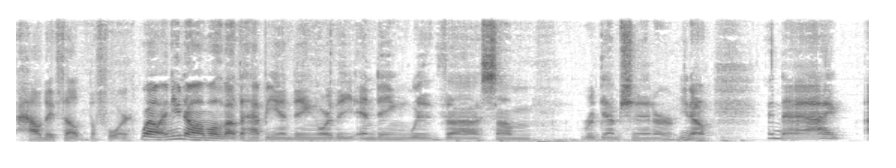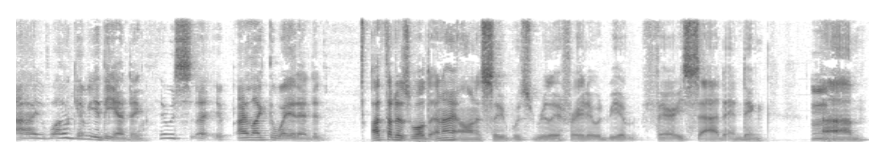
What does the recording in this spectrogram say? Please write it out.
how they felt before. Well, and you know, I'm all about the happy ending or the ending with uh, some redemption, or you know, and I, I, I'll give you the ending. It was, uh, I like the way it ended. I thought it was well done, and I honestly was really afraid it would be a very sad ending. Um,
